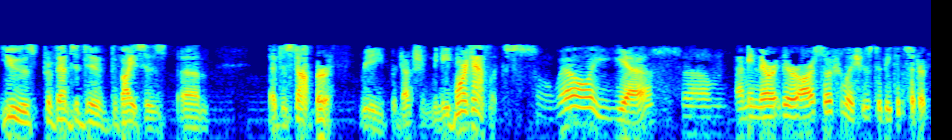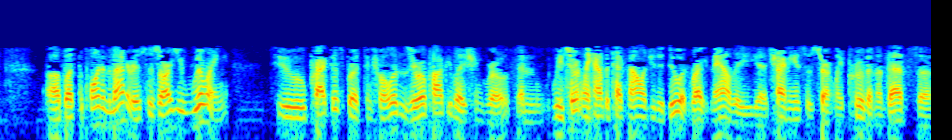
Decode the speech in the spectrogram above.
use preventative devices um, uh, to stop birth reproduction. We need more Catholics. Well, yes. Um, I mean, there there are social issues to be considered, uh, but the point of the matter is, is are you willing to practice birth control and zero population growth? And we certainly have the technology to do it right now. The uh, Chinese have certainly proven that that's uh,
